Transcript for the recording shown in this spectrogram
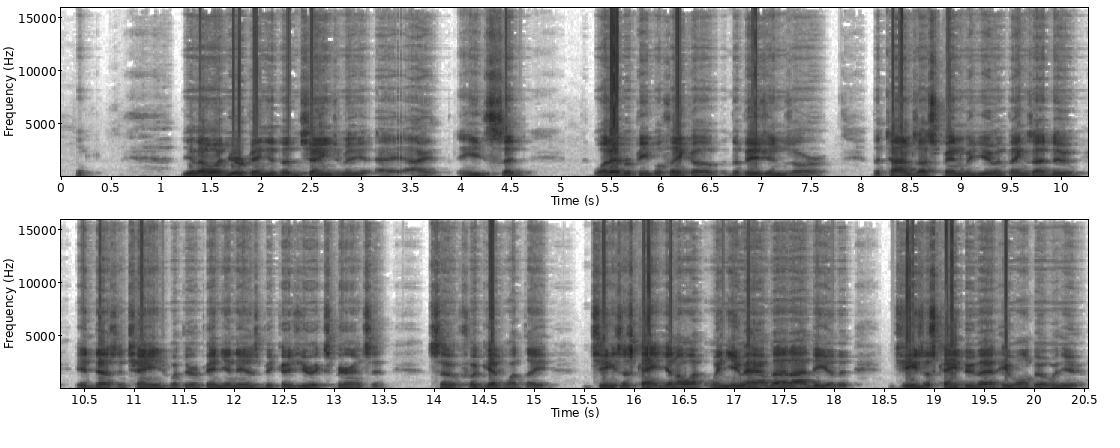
you know what? Your opinion doesn't change me. I, I, he said, whatever people think of the visions or the times I spend with you and things I do, it doesn't change what their opinion is because you experience it. So forget what they, Jesus can't, you know what, when you have that idea that Jesus can't do that, he won't do it with you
